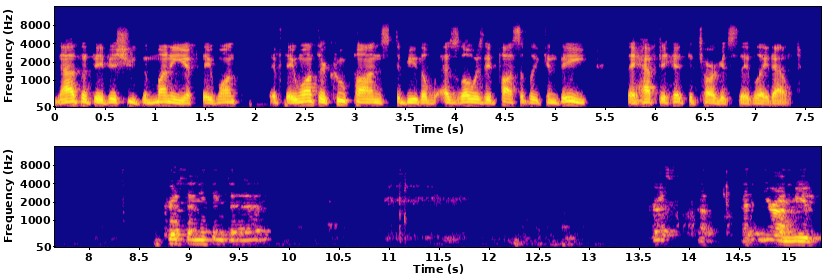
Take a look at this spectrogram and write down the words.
now that they've issued the money if they want if they want their coupons to be the, as low as they possibly can be they have to hit the targets they've laid out. Chris anything to add? Chris i think you're on mute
